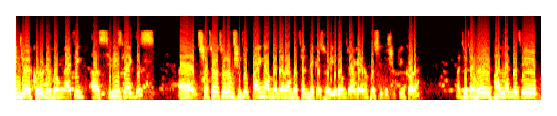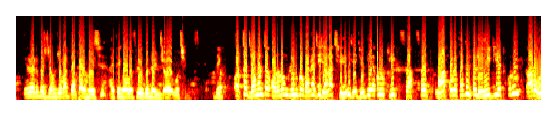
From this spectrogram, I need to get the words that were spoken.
এনজয় করুন এবং I think series like this সচরাচর এরকম সুযোগ পাই না আমরা যারা আমরা ফিল্ম মেকার্স হই এরকম জায়গায় এরকম পরিস্থিতি শুটিং করা। যেটা হয়ে ভালো লাগল যে এরকম একটা বেশ জমজমাট ব্যাপার হয়েছে। I think all of you gonna enjoy watching দেখ অর্থাৎ যেমনটা অরলং রিঙ্কো ব্যানার্জি জানাচ্ছেন যে যদি এখনও ক্লিক সাবস্ক্রাইব না করে থাকেন তাহলে ইমিডিয়েট করুন। কারণ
